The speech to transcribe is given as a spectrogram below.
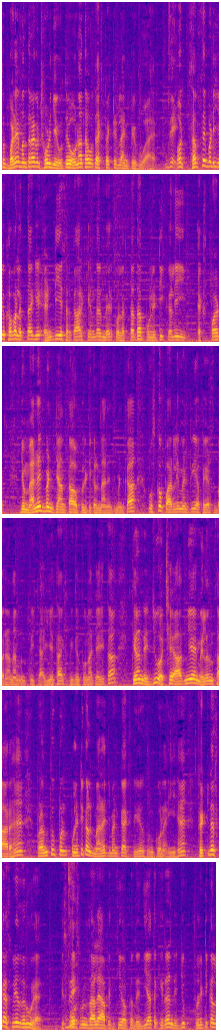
तो बड़े मंत्रालय को छोड़िए वो तो होना था वो तो एक्सपेक्टेड लाइन पे हुआ है। और सबसे बड़ी जो खबर लगता है कि एनडीए सरकार के अंदर मेरे को लगता था पॉलिटिकली एक्सपर्ट जो मैनेजमेंट जानता हो पॉलिटिकल मैनेजमेंट का उसको पार्लियामेंट्री अफेयर्स बनाना मंत्री चाहिए था एक्सपीरियंस होना चाहिए था। किरण रिज्जू अच्छे आदमी है मिलनसार हैं परंतु पॉलिटिकल मैनेजमेंट का एक्सपीरियंस उनको नहीं है। फिटनेस का एक्सपीरियंस ज़रूर है। स्पोर्ट्स मंत्रालय आपने किसी और को दे दिया तो किरण रिजिजू पॉलिटिकल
